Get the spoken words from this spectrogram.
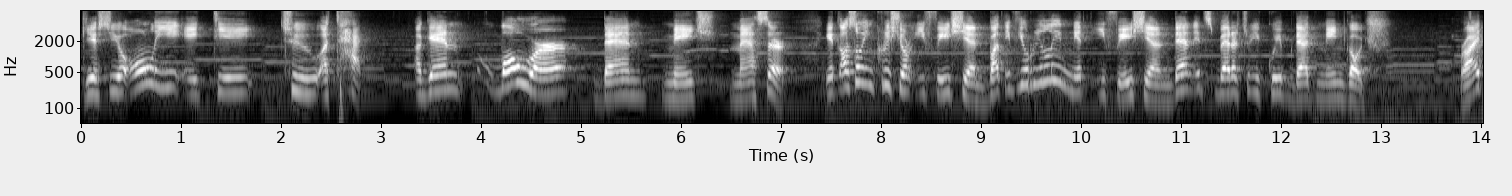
gives you only 82 attack. Again, lower than Mage Masher. It also increase your evasion, but if you really need evasion, then it's better to equip that main gauche. right?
